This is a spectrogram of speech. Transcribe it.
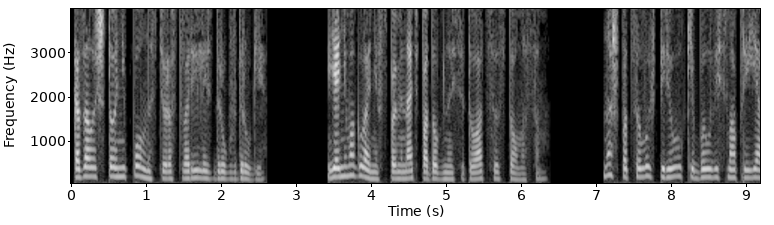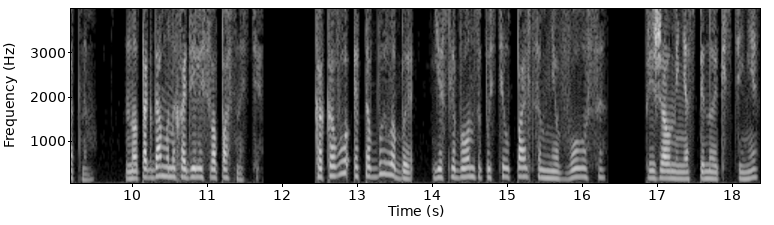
Казалось, что они полностью растворились друг в друге. Я не могла не вспоминать подобную ситуацию с Томасом. Наш поцелуй в переулке был весьма приятным, но тогда мы находились в опасности. Каково это было бы, если бы он запустил пальцем мне в волосы, прижал меня спиной к стене,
